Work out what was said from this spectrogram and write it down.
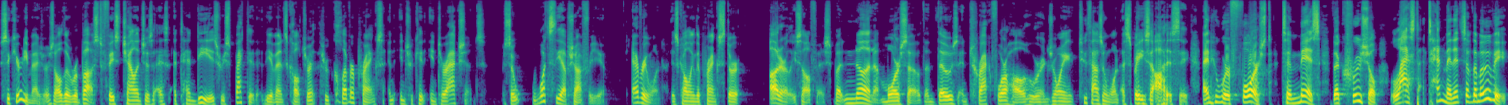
Security measures, although robust, faced challenges as attendees respected the event's culture through clever pranks and intricate interactions. So, what's the upshot for you? Everyone is calling the prankster utterly selfish, but none more so than those in Track 4 Hall who were enjoying 2001 A Space Odyssey and who were forced to miss the crucial last 10 minutes of the movie.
